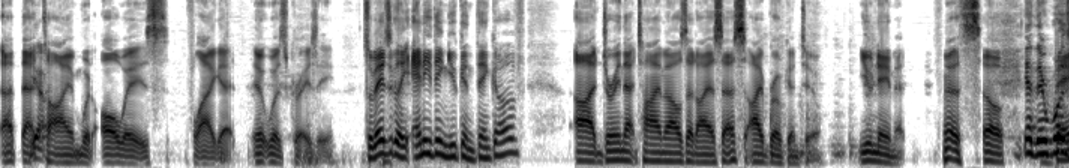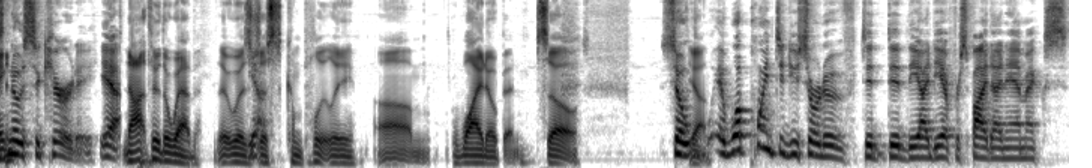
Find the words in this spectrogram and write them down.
at that yeah. time would always flag it. It was crazy. So basically anything you can think of uh, during that time i was at iss i broke into. You name it. So yeah there was bang, no security. Yeah. Not through the web. It was yeah. just completely um, wide open. So so yeah. at what point did you sort of did did the idea for SPI Dynamics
